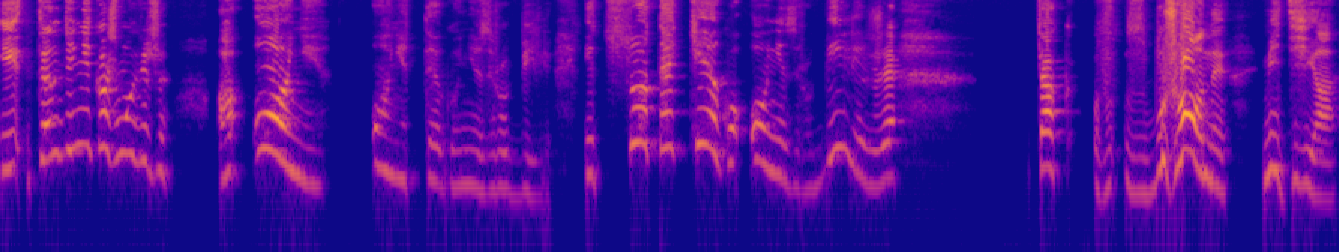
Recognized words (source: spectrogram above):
I ten dziennikarz mówi, że a oni, oni tego nie zrobili. I co takiego oni zrobili, że так в- збужені медіа.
